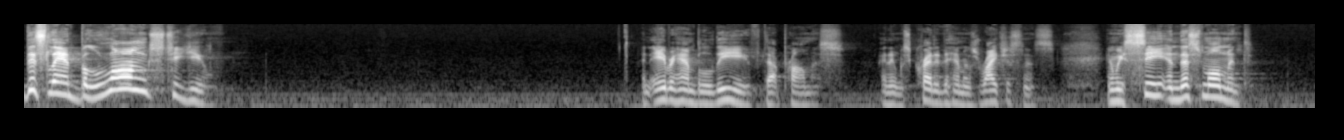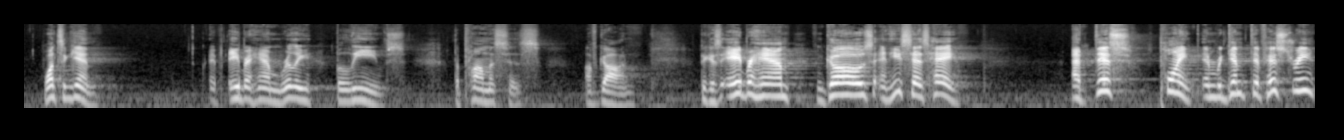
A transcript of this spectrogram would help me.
This land belongs to you. And Abraham believed that promise and it was credited to him as righteousness. And we see in this moment, once again, if Abraham really believes the promises of God. Because Abraham goes and he says, Hey, at this point in redemptive history,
